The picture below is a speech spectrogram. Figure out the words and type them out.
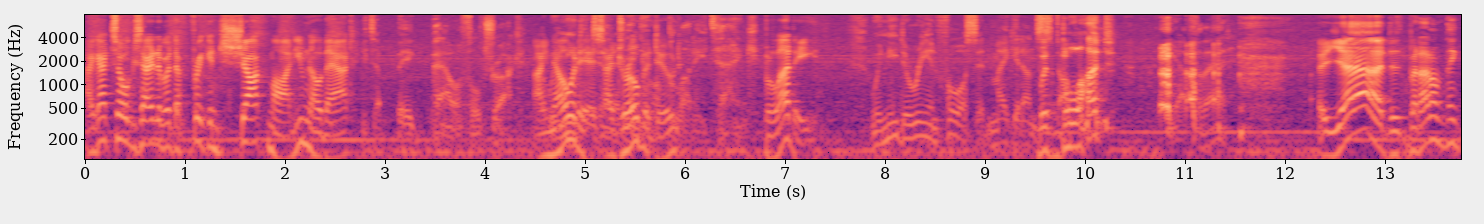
I got so excited about the freaking shock mod. You know that. It's a big, powerful truck. I We know it is. it to is. turn I drove it, dude. Bloody tank. Bloody. We need to reinforce it and make it unstoppable. With blood? You up for that? Uh, Yeah, but I don't think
